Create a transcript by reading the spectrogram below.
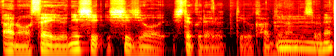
あの声優にし指示をしてくれるっていう感じなんですよね。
